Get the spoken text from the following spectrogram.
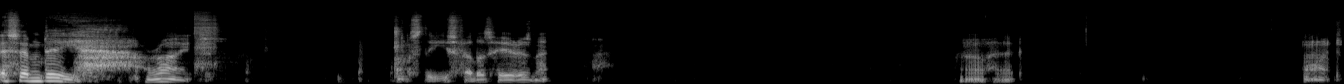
SMD, right. That's these fellas here, isn't it? Oh, heck. Alright.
